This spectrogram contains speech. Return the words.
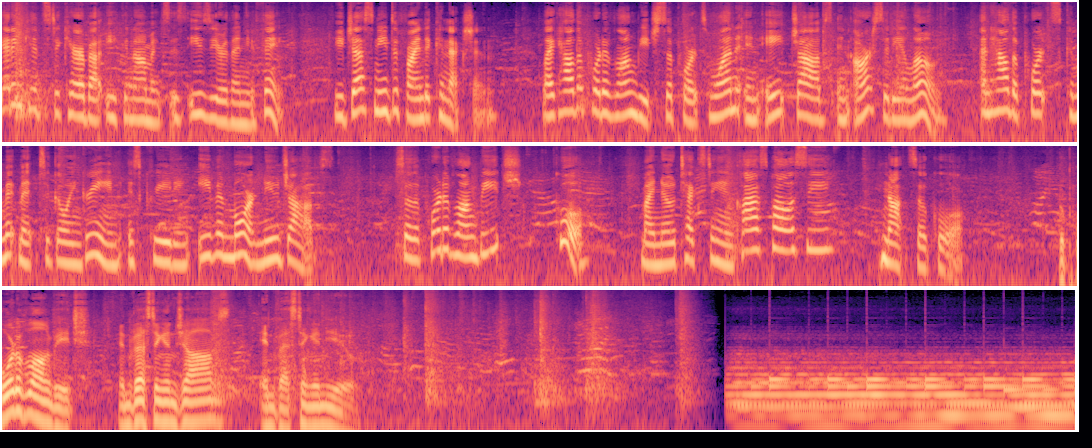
Getting kids to care about economics is easier than you think. You just need to find a connection. Like how the Port of Long Beach supports one in eight jobs in our city alone, and how the port's commitment to going green is creating even more new jobs. So the Port of Long Beach, cool. My no texting in class policy, not so cool. The Port of Long Beach, investing in jobs, investing in you.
